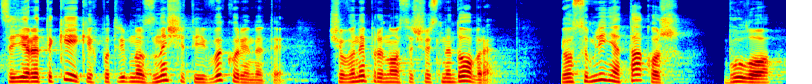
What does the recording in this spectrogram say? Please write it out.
це єретики, яких потрібно знищити і викорінити, що вони приносять щось недобре. Його сумління також було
